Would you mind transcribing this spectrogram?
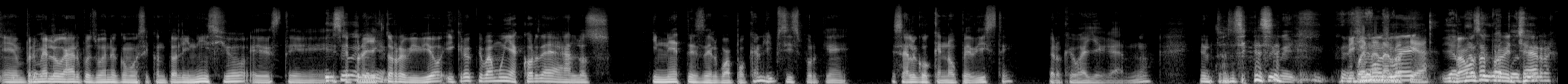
En primer lugar, pues bueno, como se contó al inicio, este, este proyecto bien. revivió y creo que va muy acorde a los jinetes del Guapocalipsis porque es algo que no pediste, pero que va a llegar, ¿no? Entonces, Sí, güey. dijimos, Buena analogía. Vamos a aprovechar,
